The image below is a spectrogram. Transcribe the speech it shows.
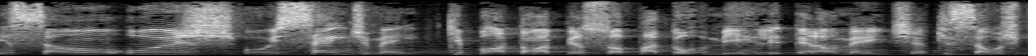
E são os, os Sandmen, que botam a pessoa pra dormir, literalmente. Que são os,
